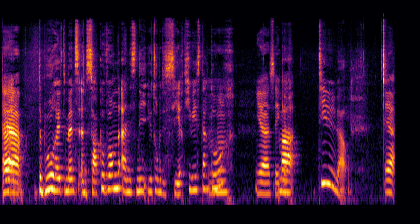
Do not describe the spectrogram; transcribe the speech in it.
Ja. Eh, De boer heeft tenminste een zak gevonden en is niet getraumatiseerd geweest daardoor. Ja, zeker. Maar die wel. Ja.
